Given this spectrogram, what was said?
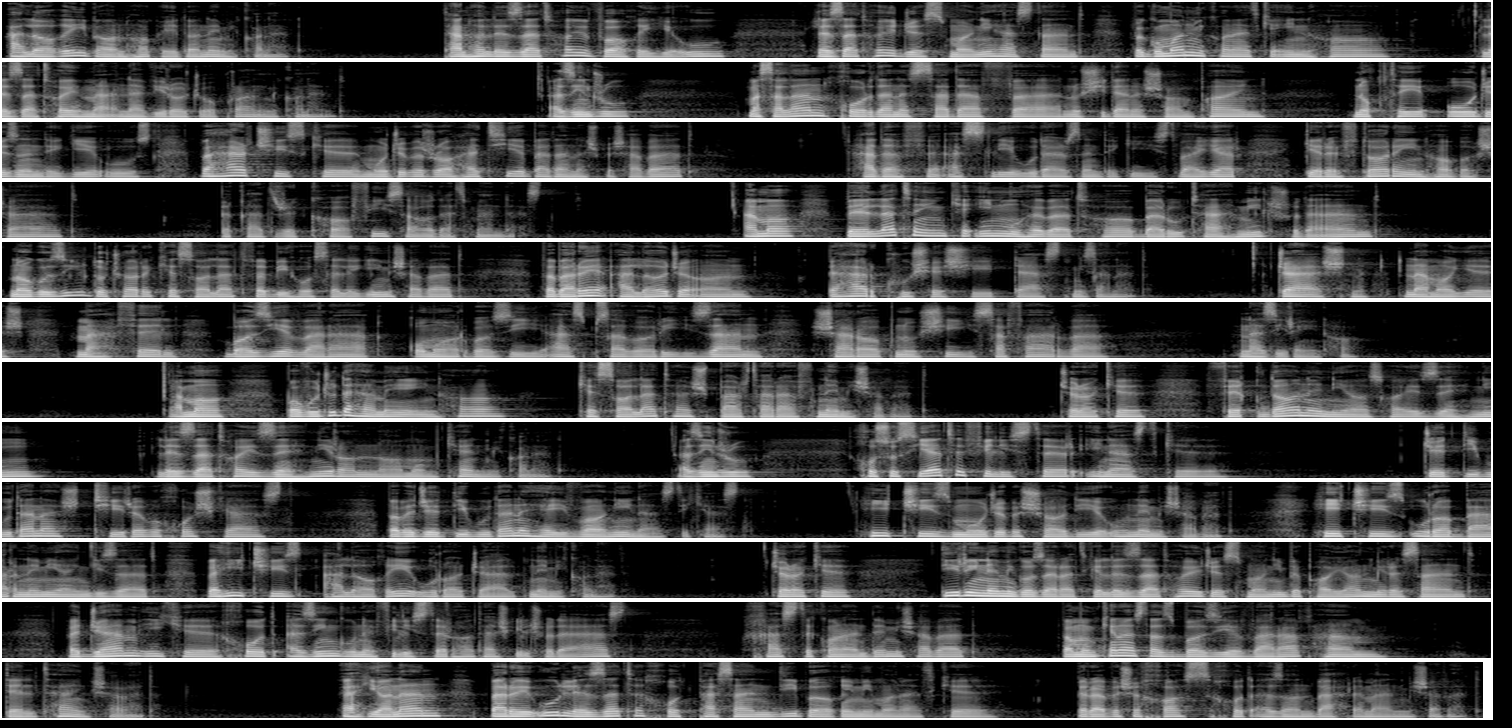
علاقه به آنها پیدا نمی کند. تنها لذت‌های واقعی او لذت‌های جسمانی هستند و گمان می کند که اینها لذت‌های معنوی را جبران می کنند. از این رو مثلا خوردن صدف و نوشیدن شامپاین نقطه اوج زندگی اوست و هر چیز که موجب راحتی بدنش بشود هدف اصلی او در زندگی است و اگر گرفتار اینها باشد به قدر کافی سعادتمند است اما به علت اینکه این موهبت ها بر او تحمیل شده اند ناگزیر دچار کسالت و بیحوصلگی می شود و برای علاج آن به هر کوششی دست می‌زند. جشن، نمایش، محفل، بازی ورق، قماربازی، اسب سواری، زن، شراب نوشی، سفر و نظیر اینها. اما با وجود همه اینها کسالتش برطرف نمی شود. چرا که فقدان نیازهای ذهنی لذتهای ذهنی را ناممکن می کند. از این رو خصوصیت فیلیستر این است که جدی بودنش تیره و خشک است و به جدی بودن حیوانی نزدیک است. هیچ چیز موجب شادی او نمی شود. هیچ چیز او را بر نمی انگیزد و هیچ چیز علاقه او را جلب نمی کند. چرا که دیری نمی گذرد که لذتهای جسمانی به پایان می رسند و جمعی که خود از این گونه فیلیسترها تشکیل شده است خسته کننده می شود و ممکن است از بازی ورق هم دلتنگ شود. احیانا برای او لذت خودپسندی باقی می ماند که به روش خاص خود از آن بهره مند می شود.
